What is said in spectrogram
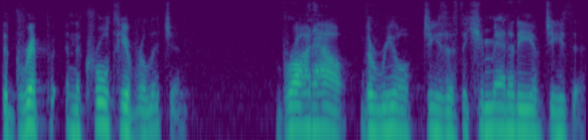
the grip and the cruelty of religion, brought out the real Jesus, the humanity of Jesus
